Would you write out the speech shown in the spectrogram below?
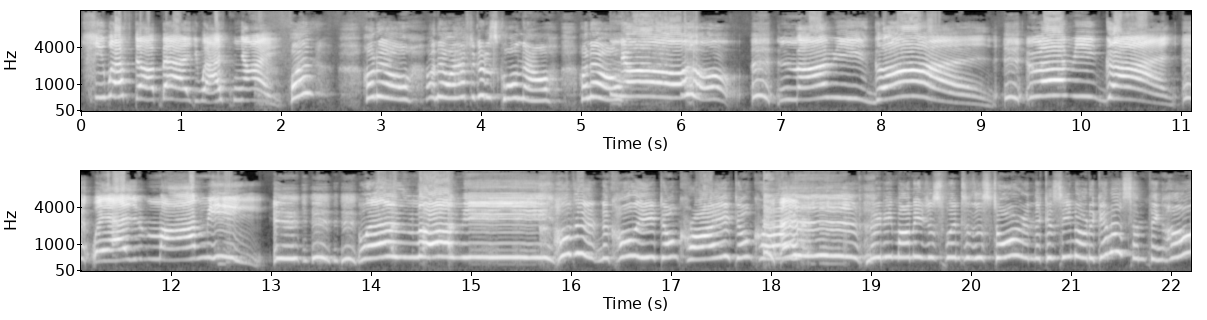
She left our bed last night! What? Oh no. Oh no, I have to go to school now. Oh no. No! Mommy gone! Mommy gone! Where's Mommy? Where's Mommy? Hold it, Nicole. Don't cry. Don't cry. Maybe mommy just went to the store in the casino to get us something, huh?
